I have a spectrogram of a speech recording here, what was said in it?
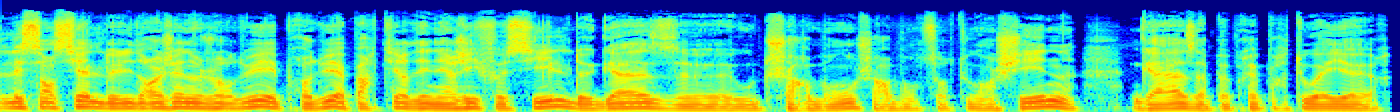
l'essentiel de l'hydrogène aujourd'hui est produit à partir d'énergie fossile, de gaz ou de charbon, charbon surtout en Chine, gaz à peu près partout ailleurs.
